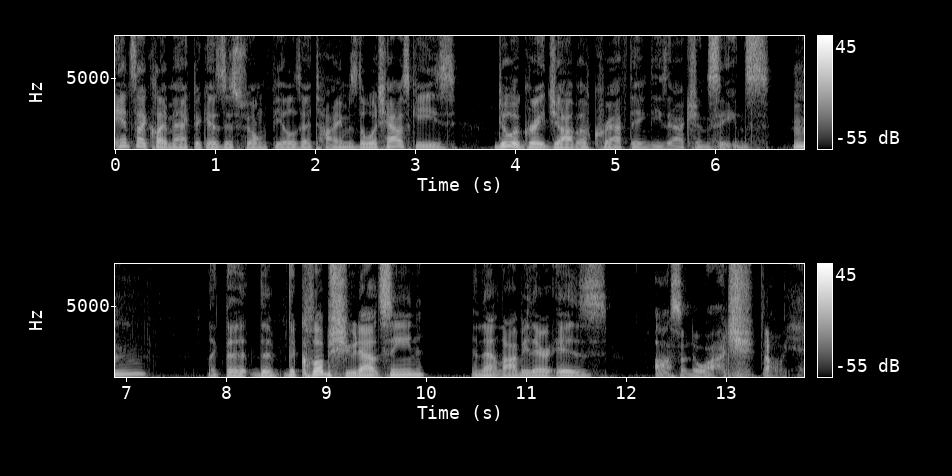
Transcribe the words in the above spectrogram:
anticlimactic as this film feels at times, the Wachowskis do a great job of crafting these action scenes. Mm-hmm. Like the the the club shootout scene in that lobby there is awesome to watch. Oh yeah,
